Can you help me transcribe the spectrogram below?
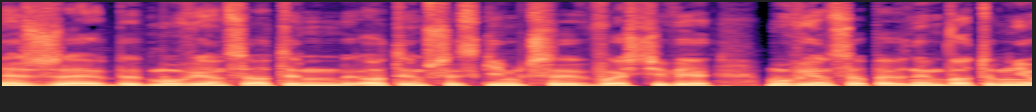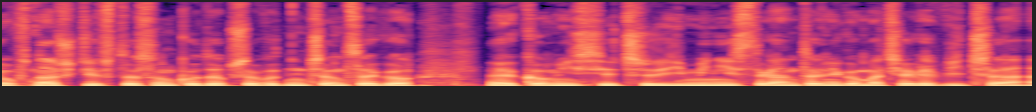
e, że mówiąc o tym, o tym wszystkim, czy właściwie mówiąc o pewnym wotum nieufności w stosunku do przewodniczącego e, komisji, czyli ministra Antoniego Macierewicza,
